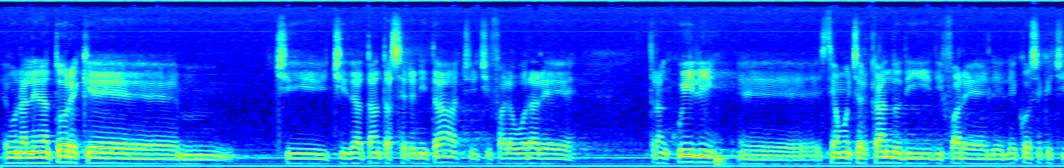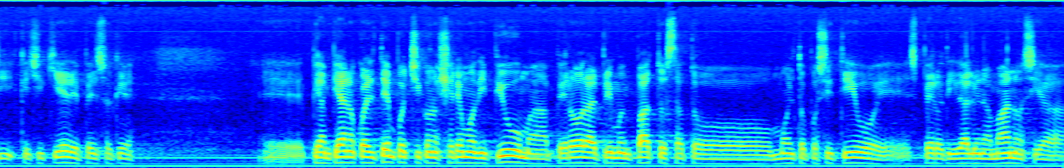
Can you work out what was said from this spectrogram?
è un allenatore che mm, ci, ci, dà tanta serenità, ci, ci fa lavorare tranquilli, eh, stiamo cercando di, di fare le, le, cose che ci, che ci chiede, penso che eh, pian piano quel tempo ci conosceremo di più, ma per ora il primo impatto è stato molto positivo e spero di dargli una mano sia,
